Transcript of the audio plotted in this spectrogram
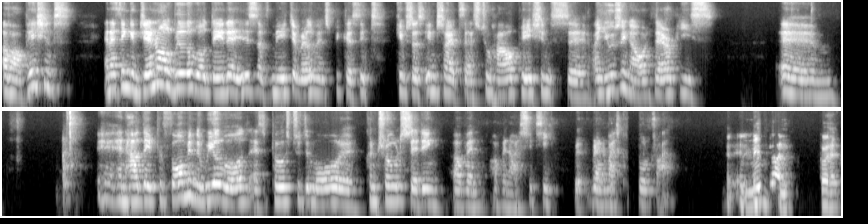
of our patients. And I think in general, real world data is of major relevance because it gives us insights as to how patients uh, are using our therapies um, and how they perform in the real world as opposed to the more uh, controlled setting of an, of an RCT, randomized control trial. Maybe, go ahead.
